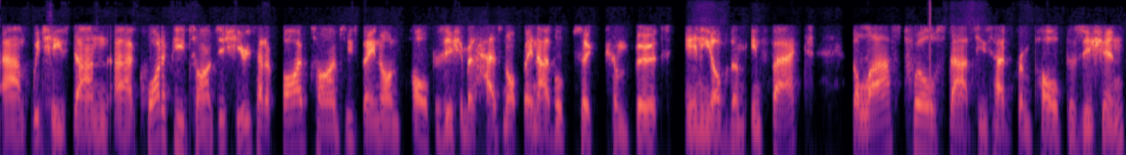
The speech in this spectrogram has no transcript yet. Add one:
um, which he's done uh, quite a few times this year. He's had it five times. He's been on pole position, but has not been able to convert any of them. In fact, the last 12 starts he's had from pole position,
